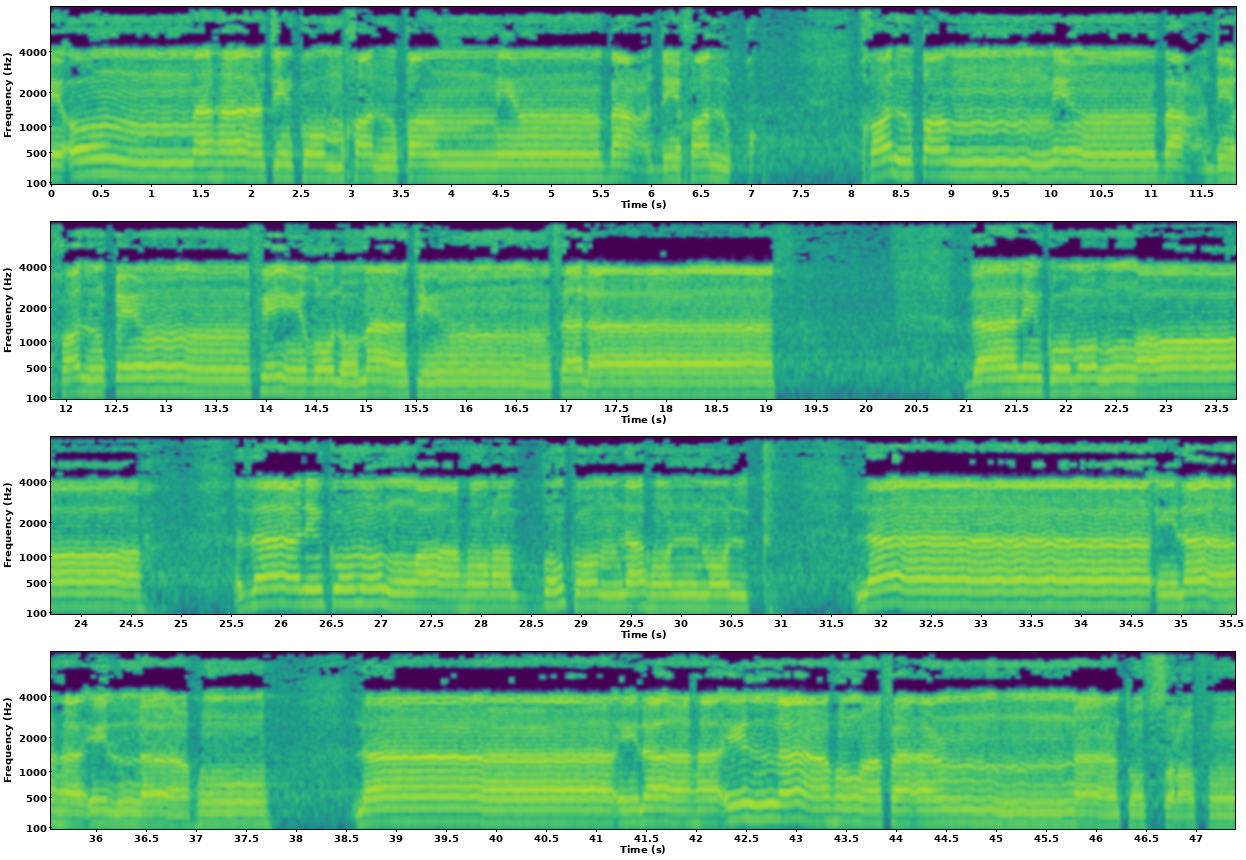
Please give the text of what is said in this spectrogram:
أمهاتكم خلقا من بعد خلق خلقا من بعد خلق في ظلمات ثلاث. ذلكم الله. ذلكم الله ربكم له الملك. لا إله إلا هو. لا إله إلا هو فأنا تصرفون.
